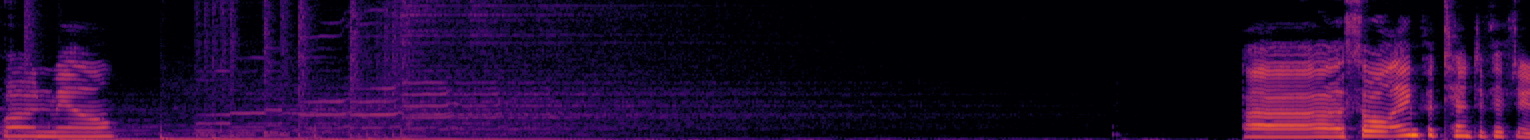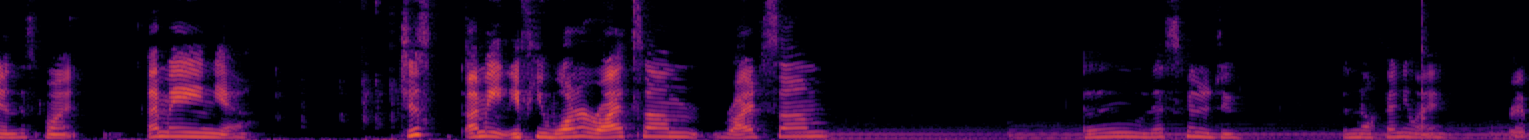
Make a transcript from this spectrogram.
Bone meal. Aim for 10 to 15 at this point. I mean, yeah. Just, I mean, if you want to write some, write some. Oh, that's gonna do enough anyway. Rip.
